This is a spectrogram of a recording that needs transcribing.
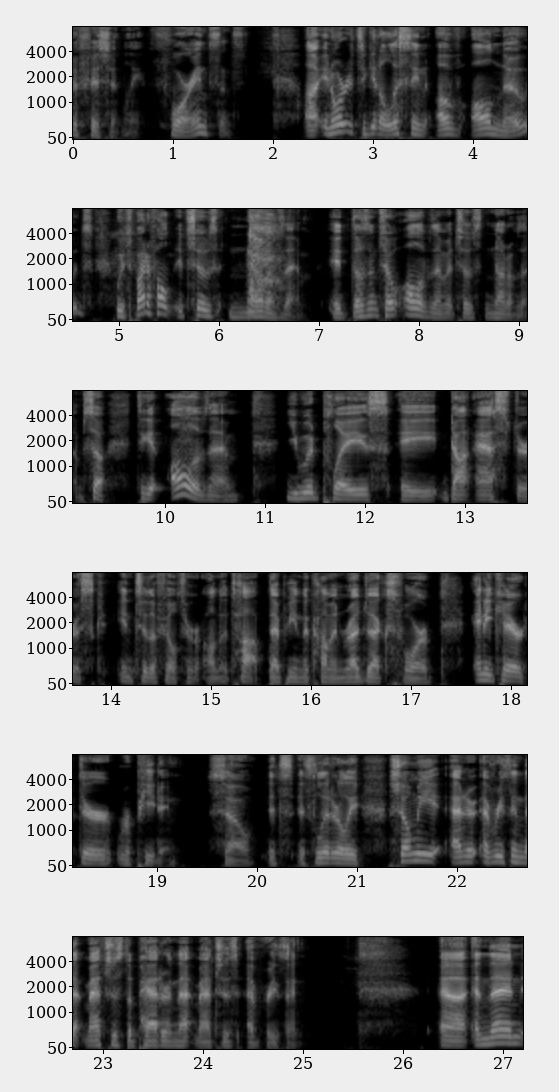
efficiently. For instance, uh, in order to get a listing of all nodes, which by default it shows none of them. It doesn't show all of them, it shows none of them. So to get all of them, you would place a dot asterisk into the filter on the top, that being the common regex for any character repeating. So it's it's literally show me everything that matches the pattern that matches everything. Uh, and then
